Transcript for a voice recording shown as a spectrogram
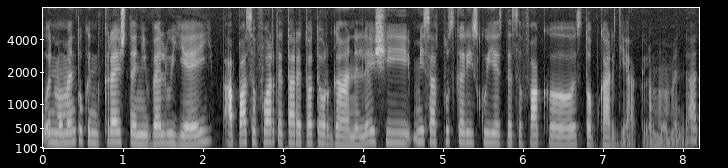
în momentul când crește nivelul ei, apasă foarte tare toate organele și mi s-a spus că riscul este să facă stop cardiac la un moment dat.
